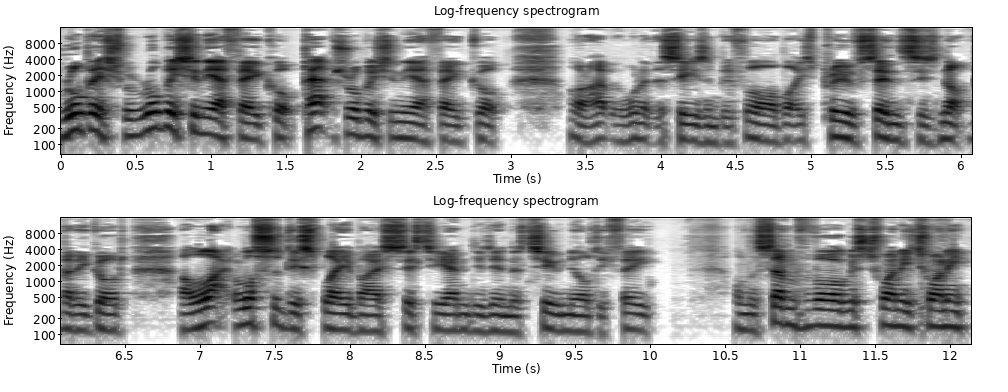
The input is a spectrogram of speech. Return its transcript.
rubbish. We're rubbish in the FA Cup. Pep's rubbish in the FA Cup. All right, we won it the season before, but he's proved since he's not very good. A lacklustre display by City ended in a 2 0 defeat. On the 7th of August 2020,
